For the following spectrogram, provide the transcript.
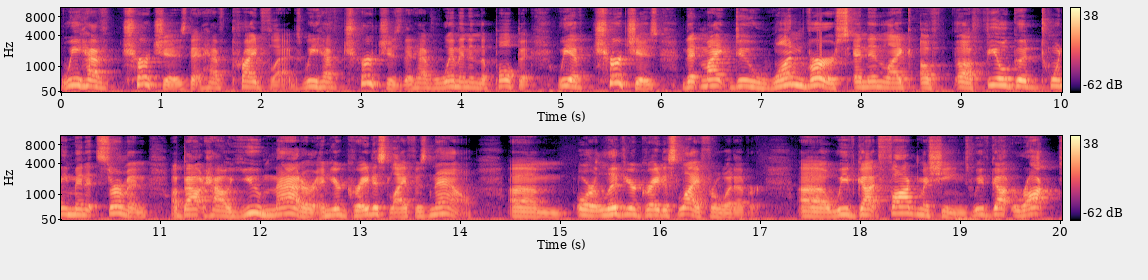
We have churches that have pride flags. We have churches that have women in the pulpit. We have churches that might do one verse and then like a, a feel good 20 minute sermon about how you matter and your greatest life is now. Um, or live your greatest life or whatever. Uh, we've got fog machines. We've got rock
